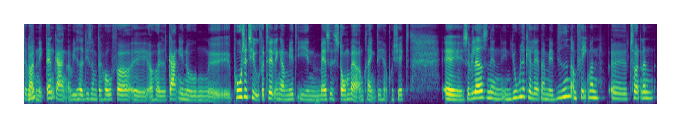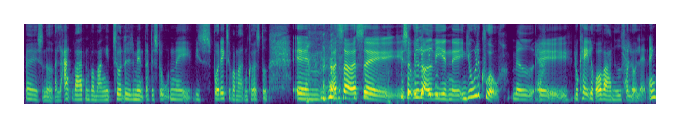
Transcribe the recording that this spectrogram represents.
Det var mm. den ikke dengang, og vi havde ligesom behov for øh, at holde gang i nogle øh, positive fortællinger midt i en masse stormvejr omkring det her projekt. Øh, så vi lavede sådan en, en julekalender med viden om Femern-tunnelen. Øh, sådan noget, hvor lang var den, hvor mange tunnelelementer bestod den af. Vi spurgte ikke til, hvor meget den kostede. Øhm, og så, også, øh, så udløjede vi en, øh, en julekurv med øh, lokale råvarer nede fra Lolland. Ikke?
